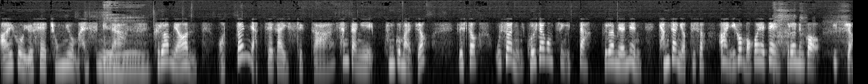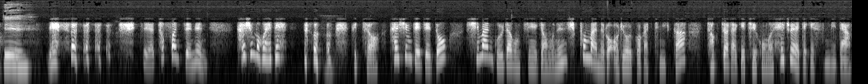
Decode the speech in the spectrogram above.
아이고 요새 종류 많습니다. 예. 그러면 어떤 약제가 있을까 상당히 궁금하죠? 그래서 우선 골다공증 있다. 그러면은 당장 옆에서 아 이거 먹어야 돼. 그러는 거 있죠. 예. 네. 제가 첫 번째는 칼슘 먹어야 돼. 그쵸. 칼슘 대제도 심한 골다공증의 경우는 식품만으로 어려울 것 같으니까 적절하게 제공을 해줘야 되겠습니다.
